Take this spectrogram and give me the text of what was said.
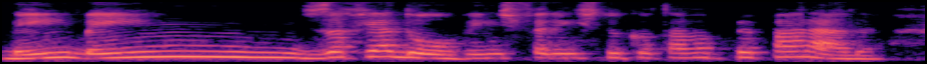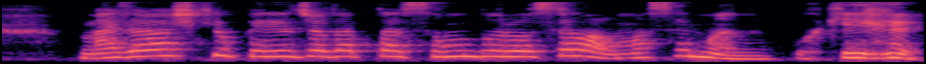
bem, bem desafiador, bem diferente do que eu estava preparada. Mas eu acho que o período de adaptação durou, sei lá, uma semana, porque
